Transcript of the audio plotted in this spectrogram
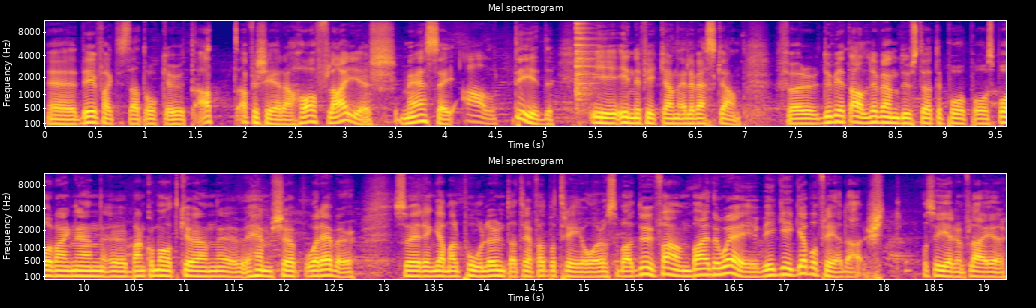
Eh, Det är faktiskt att åka ut, att affischera, ha flyers med sig alltid i innerfickan eller väskan. För du vet aldrig vem du stöter på på spårvagnen, eh, bankomatkön, Hemköp, whatever. Så är det en gammal polare du inte har träffat på tre år och så bara du fan by the way, vi giggar på fredag. Och så ger du en flyer.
